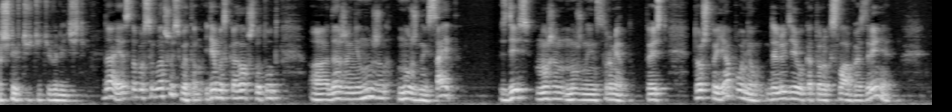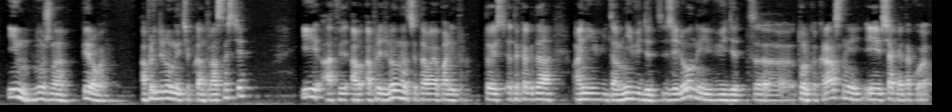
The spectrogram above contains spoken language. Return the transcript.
шрифт чуть-чуть увеличить. Да, я с тобой соглашусь в этом. Я бы сказал, что тут э, даже не нужен нужный сайт, здесь нужен нужный инструмент. То есть то, что я понял, для людей, у которых слабое зрение, им нужно, первое, определенный тип контрастности и а- определенная цветовая палитра. То есть это когда они там не видят зеленый, видят э, только красный и всякое такое.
